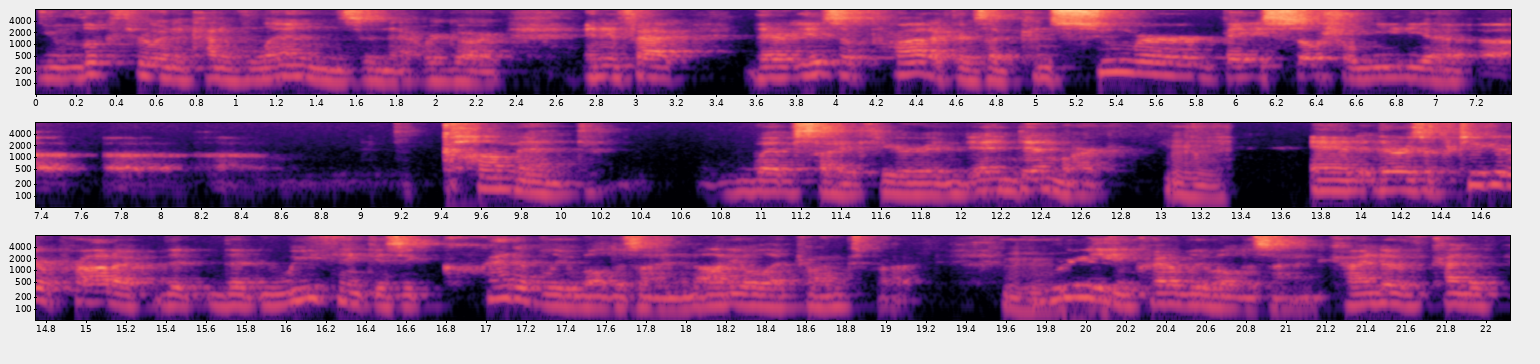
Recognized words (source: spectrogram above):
you look through in a kind of lens in that regard. And in fact, there is a product, there's a consumer based social media uh, uh, um, comment website here in, in Denmark. Mm-hmm. And there is a particular product that, that we think is incredibly well designed, an audio electronics product, mm-hmm. really incredibly well designed, kind of, kind of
